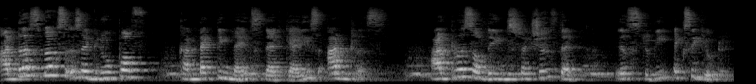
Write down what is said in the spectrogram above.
Address bus is a group of conducting lines that carries address. Address of the instructions that is to be executed.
